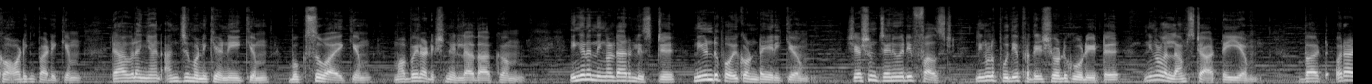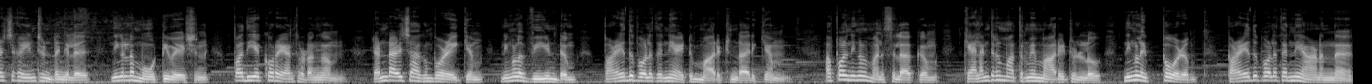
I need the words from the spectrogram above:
കോഡിംഗ് പഠിക്കും രാവിലെ ഞാൻ അഞ്ച് മണിക്ക് എണീക്കും ബുക്സ് വായിക്കും മൊബൈൽ അഡിക്ഷൻ ഇല്ലാതാക്കും. ഇങ്ങനെ നിങ്ങളുടെ ആ ഒരു ലിസ്റ്റ് നീണ്ടു പോയിക്കൊണ്ടേയിരിക്കും. ശേഷം ജനുവരി ഫസ്റ്റ് നിങ്ങൾ പുതിയ പ്രതീക്ഷയോട് കൂടിയിട്ട് നിങ്ങളെല്ലാം സ്റ്റാർട്ട് ചെയ്യും. ബട്ട് ഒരാഴ്ച കഴിഞ്ഞിട്ടുണ്ടെങ്കിൽ നിങ്ങളുടെ മോട്ടിവേഷൻ പതിയെ കുറയാൻ തുടങ്ങും. രണ്ടാഴ്ച ആകുമ്പോഴേക്കും നിങ്ങൾ വീണ്ടും പഴയതുപോലെ തന്നെയായിട്ട് മാറിയിട്ടുണ്ടായിരിക്കും. അപ്പോൾ നിങ്ങൾ മനസ്സിലാക്കും കലണ്ടർ മാത്രമേ മാറിയിട്ടുള്ളൂ. നിങ്ങൾ ഇപ്പോഴും പഴയതുപോലെ തന്നെയാണെന്ന്.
